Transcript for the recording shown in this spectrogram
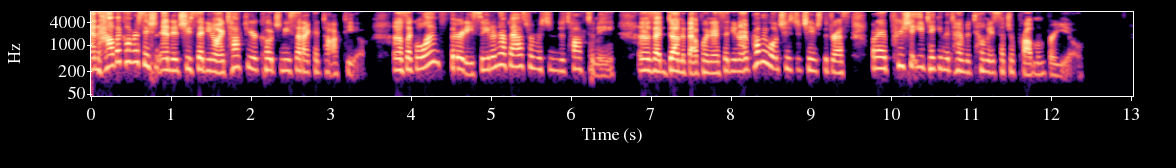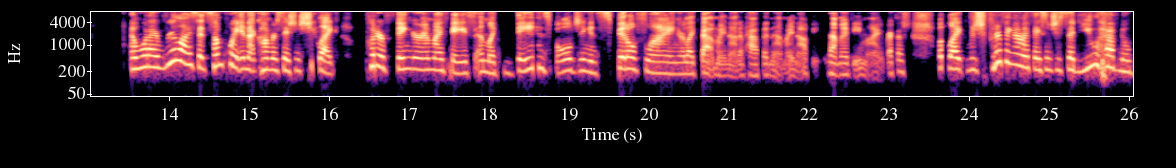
And how the conversation ended, she said, You know, I talked to your coach and he said I could talk to you. And I was like, Well, I'm 30, so you don't have to ask permission to talk to me. And I was at done at that point. I said, You know, I probably won't choose to change the dress, but I appreciate you taking the time to tell me it's such a problem for you. And what I realized at some point in that conversation, she like put her finger in my face and like veins bulging and spittle flying, or like that might not have happened. That might not be, that might be my recollection. But like, she put her finger in my face and she said, You have no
